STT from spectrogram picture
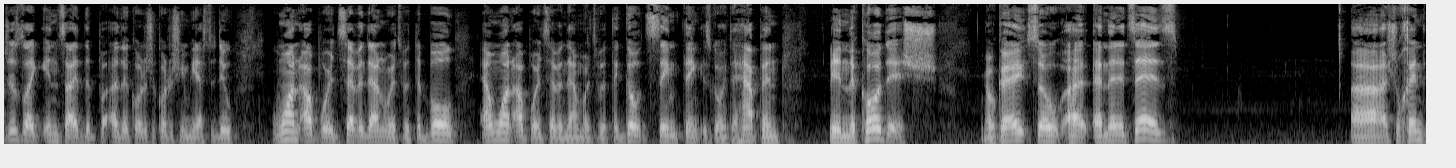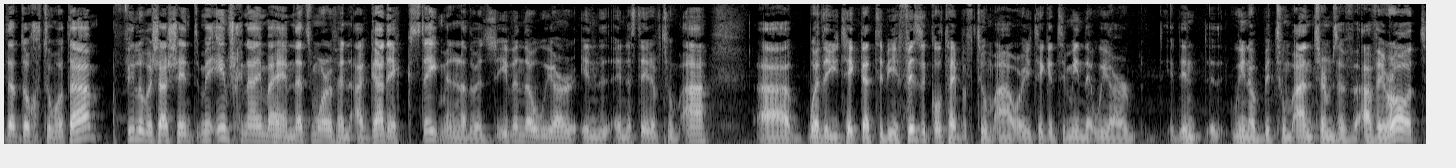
Just like inside the uh, the Kodesh HaKodeshim, he has to do one upward, seven downwards with the bull, and one upward, seven downwards with the goat. Same thing is going to happen in the Kodesh. Okay, so uh, and then it says. Uh, That's more of an agadic statement. In other words, even though we are in in a state of tum'ah, uh, whether you take that to be a physical type of tum'ah or you take it to mean that we are in, you know, bitum'ah in terms of averot,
